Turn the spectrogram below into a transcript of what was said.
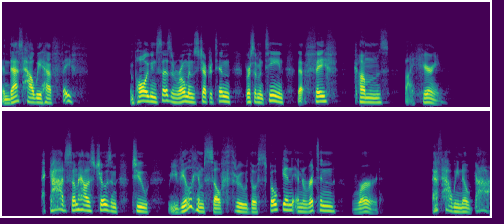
And that's how we have faith. And Paul even says in Romans chapter 10, verse 17, that faith comes by hearing. That God somehow has chosen to reveal himself through the spoken and written word. That's how we know God.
